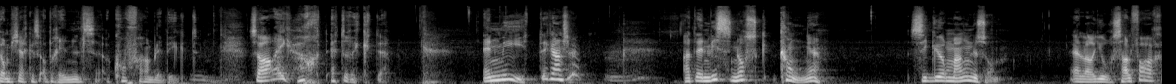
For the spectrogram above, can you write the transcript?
domkirkes opprinnelse, og hvorfor han ble bygd, så har jeg hørt et rykte, en myte kanskje, at en viss norsk konge, Sigurd Magnusson, eller jordsalfar,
